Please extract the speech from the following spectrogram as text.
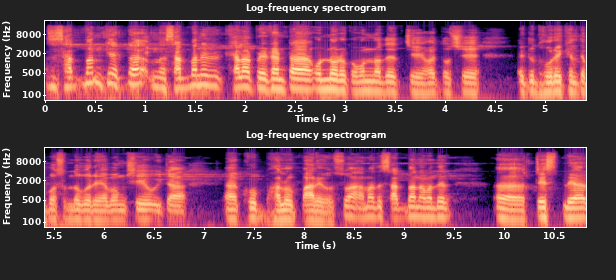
আচ্ছা সাদমানকে একটা সাদমানের খেলার প্যাটার্নটা অন্যরকম, অন্যদের চেয়ে হয়তো সে একটু ধরে খেলতে পছন্দ করে এবং সে ওইটা খুব ভালো পারেও। সো আমাদের সাদমান আমাদের টেস্ট প্লেয়ার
